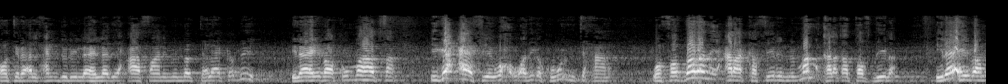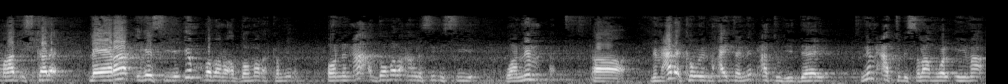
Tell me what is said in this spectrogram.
Oo tira alxamdu lilahi aladii caafaanii mima btalaaka bih ilaahay baa ku mahadsan iga caafiyey wax uu adiga kugu imtixaanay wafadalanii calaa kaiirin miman khalaqa tafdiila ilaahay baa mahad iskale dheeraad iga siiyey in badanoo addoommada ka mida oo nimco addoommada aan la sidii siiye waa nim nimcada ka weyn maxay tahay nimcat lhidaaya nimcat lislaam waliimaan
